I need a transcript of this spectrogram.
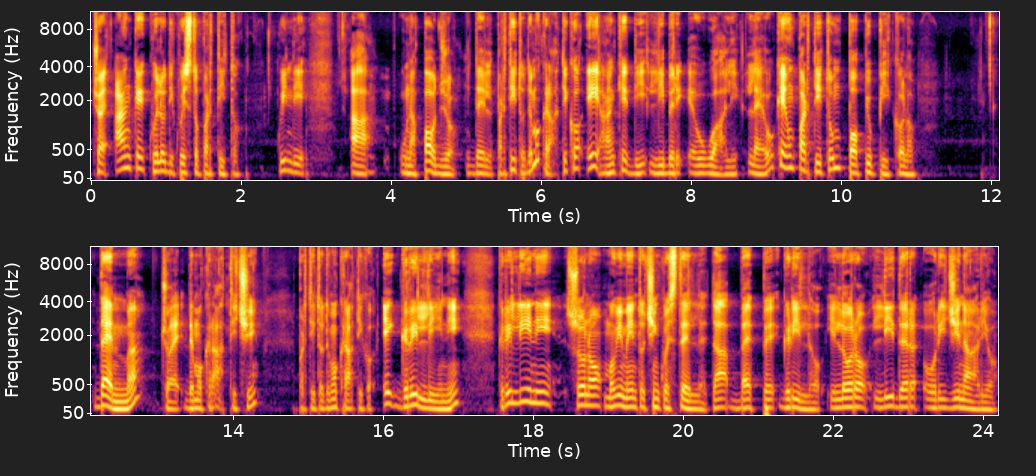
cioè anche quello di questo partito. Quindi ha un appoggio del Partito Democratico e anche di Liberi e Uguali, Leu, che è un partito un po' più piccolo. Dem, cioè democratici, Partito Democratico, e Grillini. Grillini sono Movimento 5 Stelle, da Beppe Grillo, il loro leader originario,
